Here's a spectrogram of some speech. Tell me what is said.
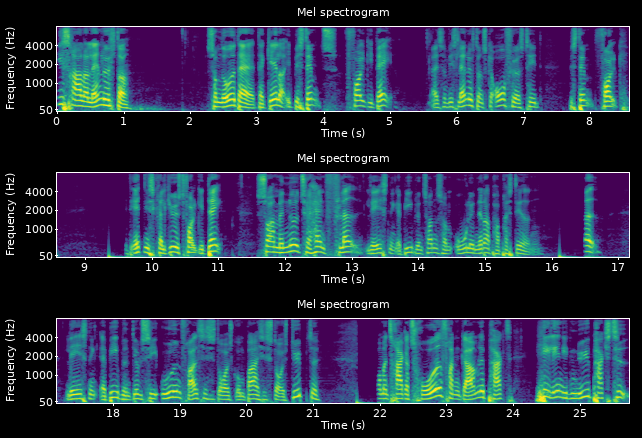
Israel og landløfter som noget, der, der gælder et bestemt folk i dag. Altså hvis landløfterne skal overføres til et bestemt folk, et etnisk religiøst folk i dag, så er man nødt til at have en flad læsning af Bibelen, sådan som Ole netop har præsteret den. Flad læsning af Bibelen, det vil sige uden frelseshistorisk, åbenbaringshistorisk dybde, hvor man trækker tråde fra den gamle pagt helt ind i den nye pagts tid,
